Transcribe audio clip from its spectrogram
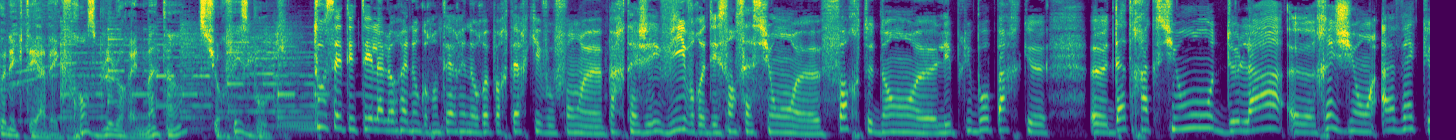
connecté avec France Bleu Lorraine Matin sur Facebook. Tout cet été, la Lorraine au grand air et nos reporters qui vous font euh, partager, vivre des sensations euh, fortes dans euh, les plus beaux parcs d'attractions de la région avec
